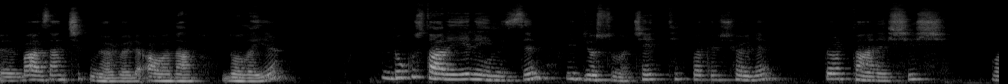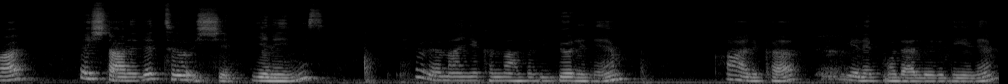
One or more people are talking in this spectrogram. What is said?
E, bazen çıkmıyor böyle havadan dolayı. Şimdi 9 tane yeleğimizin videosunu çektik. Bakın şöyle 4 tane şiş var. 5 tane de tığ işi yeleğimiz. Şöyle hemen yakından da bir görelim. Harika yelek modelleri diyelim.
